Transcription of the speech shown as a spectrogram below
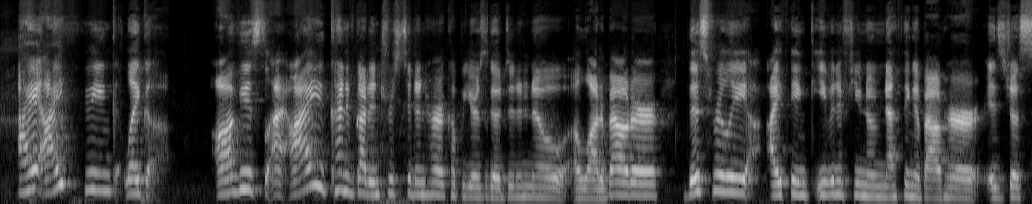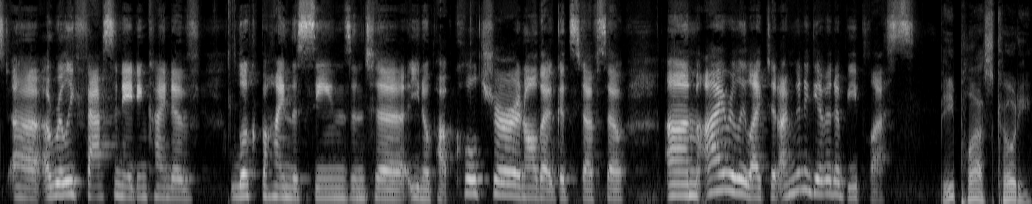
I I think like obviously I, I kind of got interested in her a couple years ago. Didn't know a lot about her. This really, I think, even if you know nothing about her, is just uh, a really fascinating kind of look behind the scenes into you know pop culture and all that good stuff. So um, I really liked it. I'm going to give it a B plus. B plus, Cody.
